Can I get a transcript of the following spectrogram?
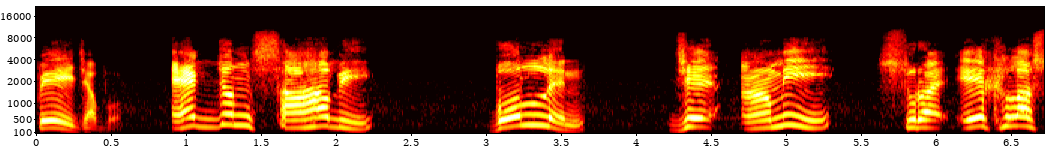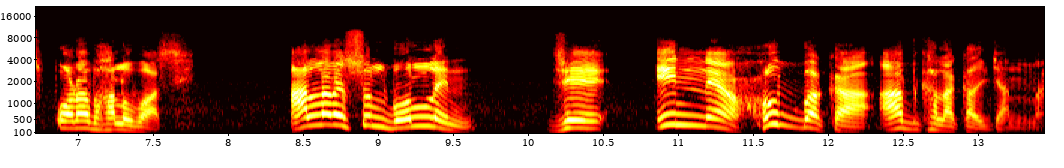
পেয়ে যাব। একজন সাহাবি বললেন যে, আমি সুরা এখলাস পড়া ভালোবাসি। আল্লাহ রসুল বললেন যে, ইন্নে হুব্বাকা আধখালাকাল জান্না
